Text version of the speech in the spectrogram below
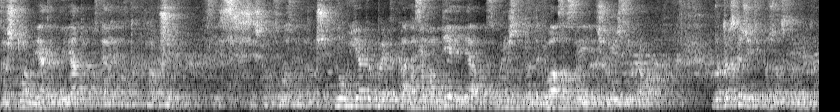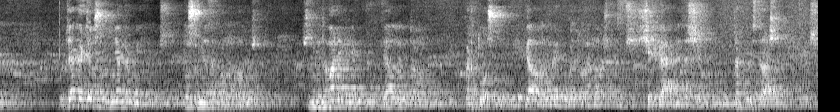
За что? Якобы я там постоянно нарушитель, если слишком злостный нарушитель. Ну, якобы это как... А на самом деле я всего лишь добивался свои человеческие права. Вот расскажите, пожалуйста, об этом. Вот я хотел, чтобы меня кормили, то, что мне законно положено. Чтобы не давали мне вялую там картошку или вялую рыбу, которая она уже там, червями. Зачем? Ну, такое страшное, конечно.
